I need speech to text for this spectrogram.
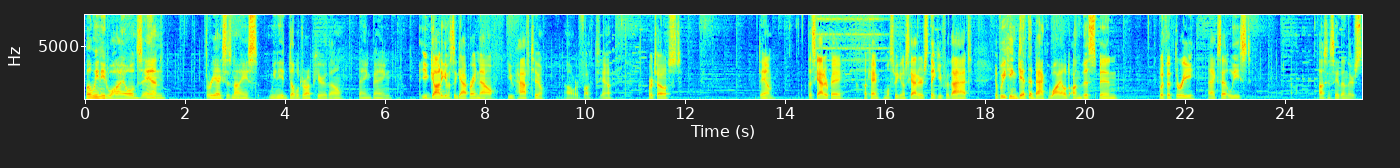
But we need wilds, and 3x is nice. We need a double drop here, though. Bang, bang. You gotta give us a gap right now. You have to. Oh, we're fucked, yeah. We're toast. Damn. The scatter pay. Okay, well, speaking of scatters, thank you for that. If we can get the back wild on this spin with a 3x at least, I was gonna say then there's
